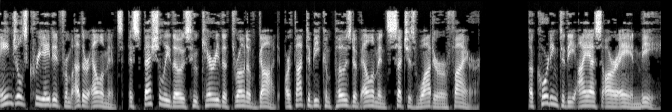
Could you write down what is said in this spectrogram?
Angels created from other elements, especially those who carry the throne of God, are thought to be composed of elements such as water or fire. According to the ISRA and Me.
